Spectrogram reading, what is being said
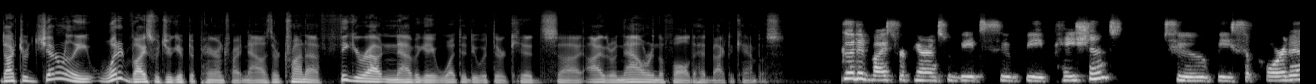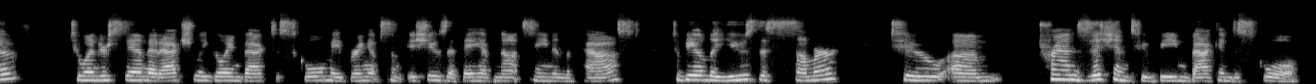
Doctor, generally, what advice would you give to parents right now as they're trying to figure out and navigate what to do with their kids, uh, either now or in the fall, to head back to campus? Good advice for parents would be to be patient, to be supportive, to understand that actually going back to school may bring up some issues that they have not seen in the past, to be able to use this summer to um, transition to being back into school.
